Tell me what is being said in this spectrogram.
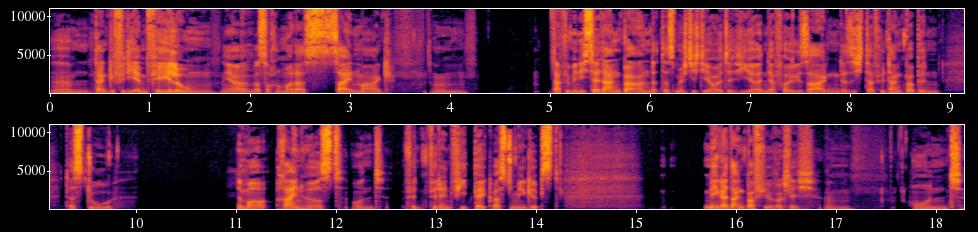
danke für die Empfehlung, ja, was auch immer das sein mag. Dafür bin ich sehr dankbar und das möchte ich dir heute hier in der Folge sagen, dass ich dafür dankbar bin, dass du immer reinhörst und für, für dein Feedback, was du mir gibst. Mega dankbar für, wirklich. Ähm, und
